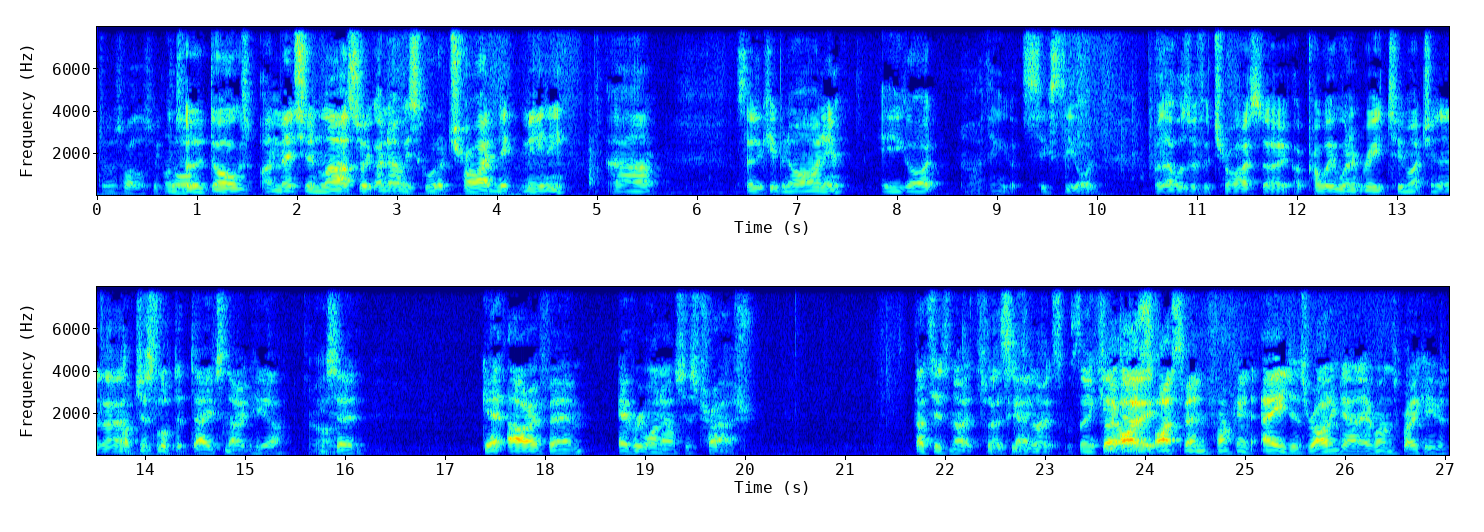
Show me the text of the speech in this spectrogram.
do as well as we Onto thought. the dogs. I mentioned him last week. I know he scored a try. Nick Meaney. Um, so to keep an eye on him. He got, think he got 60 odd, but that was with a try. So I probably wouldn't read too much into that. I've just looked at Dave's note here. Oh. He said, "Get RFM. Everyone else is trash." That's his notes for That's this his game. notes. Well, thank So you, I, Dave. I spend fucking ages writing down everyone's break even.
